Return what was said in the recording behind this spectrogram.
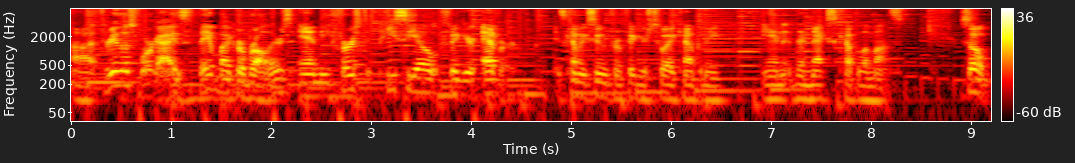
Uh, three of those four guys, they have micro brawlers, and the first PCO figure ever is coming soon from Figures Toy Company in the next couple of months. So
